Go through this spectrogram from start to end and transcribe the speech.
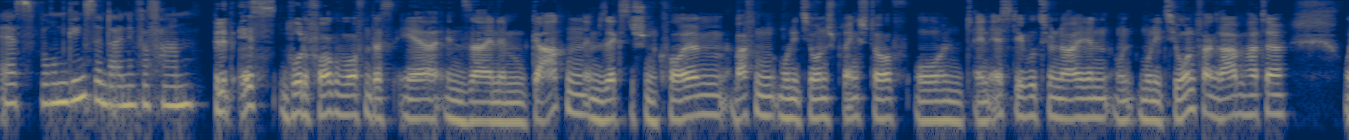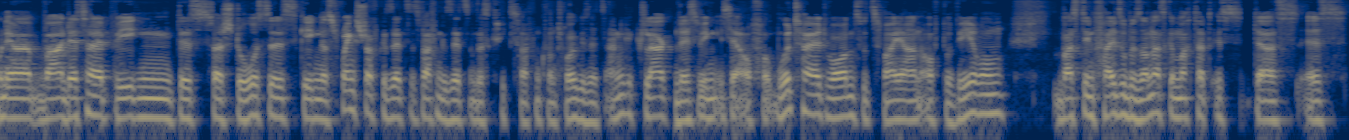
S. Worum ging es denn da in dem Verfahren? Philipp S. wurde vorgeworfen, dass er in seinem Garten im sächsischen Kolm Waffen, Munition, Sprengstoff und NS-Devotionalien und Munition vergraben hatte und er war deshalb wegen des Verstoßes gegen das Sprengstoffgesetz, das Waffengesetz und das Kriegswaffenkontrollgesetz angeklagt. Deswegen ist er auch verurteilt worden zu zwei Jahren auf Bewährung. Was den Fall so besonders gemacht hat, ist, dass es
